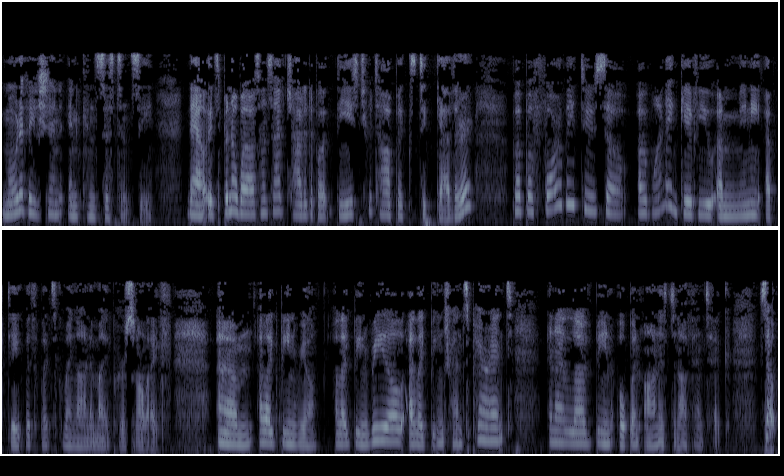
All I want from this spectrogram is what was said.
Motivation and consistency. Now, it's been a while since I've chatted about these two topics together, but before we do so, I want to give you a mini update with what's going on in my personal life. Um, I like being real. I like being real. I like being transparent. And I love being open, honest, and authentic. So,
